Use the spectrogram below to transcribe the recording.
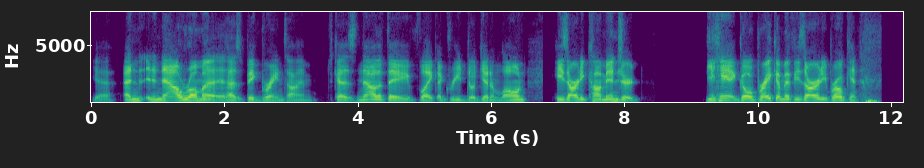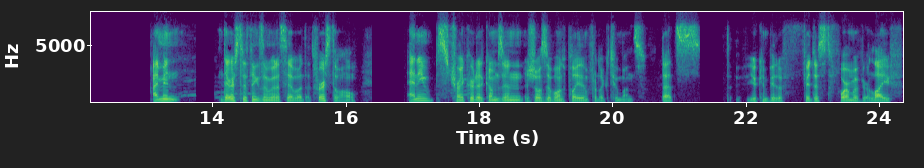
yeah. And, and now Roma has big brain time because now that they've like agreed to get him loan, he's already come injured. You can't go break him if he's already broken. I mean, there's two things I'm going to say about that. First of all, any striker that comes in, Jose won't play them for like two months. That's you can be the fittest form of your life.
